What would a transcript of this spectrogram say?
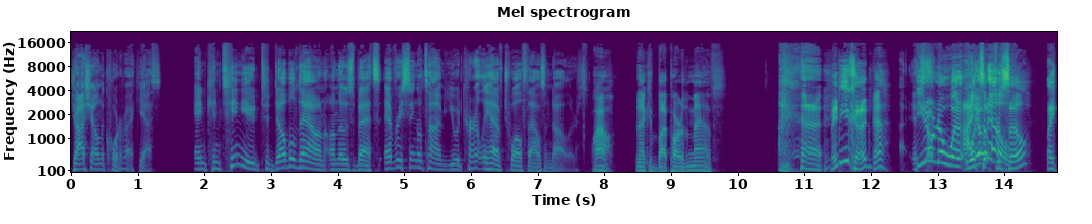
Josh Allen, the quarterback, yes, and continued to double down on those bets every single time, you would currently have $12,000. Wow. And I could buy part of the Mavs. Maybe you could. Yeah. You don't know what I what's don't up for know. sale. Like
